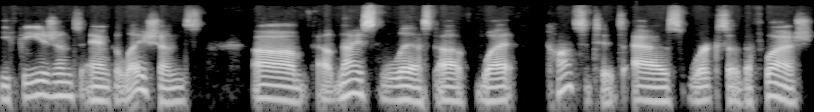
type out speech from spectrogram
Ephesians and Galatians um, a nice list of what constitutes as works of the flesh.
